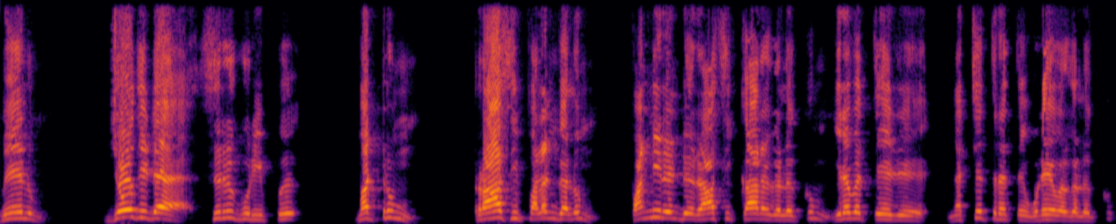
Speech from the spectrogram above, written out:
மேலும் ஜோதிட சிறுகுறிப்பு மற்றும் ராசி பலன்களும் பன்னிரண்டு ராசிக்காரர்களுக்கும் இருபத்தேழு நட்சத்திரத்தை உடையவர்களுக்கும்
